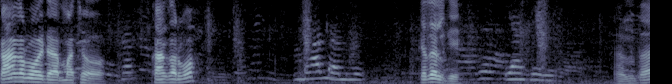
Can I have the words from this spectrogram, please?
কাঁ করব এটা মাছ কাঁ করব কেদালকে এন্তা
